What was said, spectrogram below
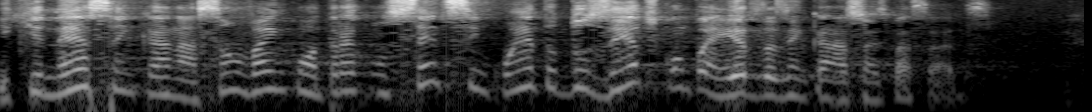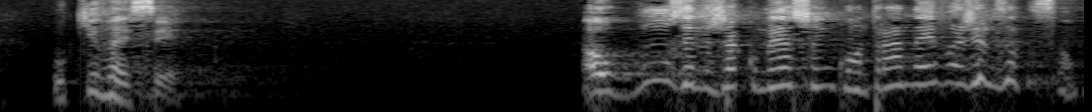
e que nessa encarnação vai encontrar com 150, 200 companheiros das encarnações passadas. O que vai ser? Alguns eles já começam a encontrar na evangelização.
